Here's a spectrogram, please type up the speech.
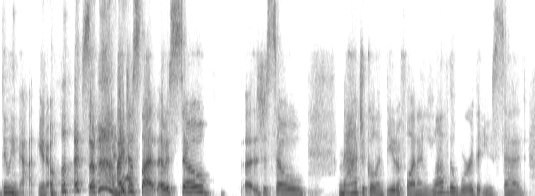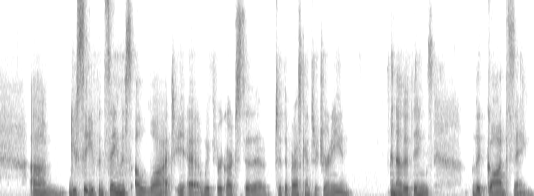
doing that, you know. so I, know. just thought that was so, uh, just so magical and beautiful. And I love the word that you said. Um, you say you've been saying this a lot uh, with regards to the to the breast cancer journey and and other things, the God thing.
